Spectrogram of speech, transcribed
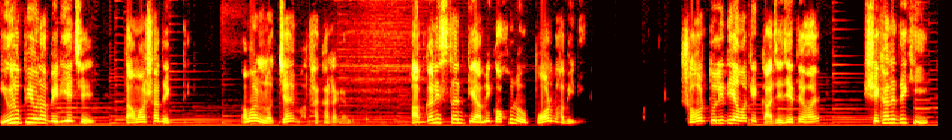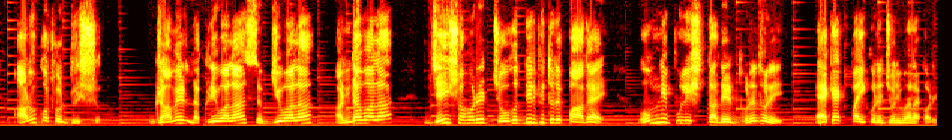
ইউরোপীয়রা বেরিয়েছে তামাশা দেখতে। আমার লজ্জায় মাথা কাটা গেল। আফগানিস্তানকে আমি কখনো পর ভাবিনি। শহরতলি দিয়ে আমাকে কাজে যেতে হয়। সেখানে দেখি আরও কঠোর দৃশ্য। গ্রামের লাকড়িওয়ালা, সবজিওয়ালা, আন্ডাওয়ালা যেই শহরের চৌহদ্দির ভিতরে পা দেয় অমনি পুলিশ তাদের ধরে ধরে এক এক পাই করে জরিমানা করে।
